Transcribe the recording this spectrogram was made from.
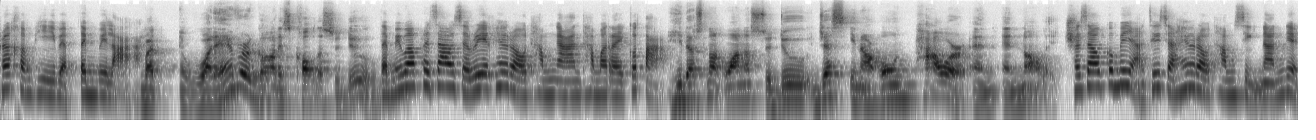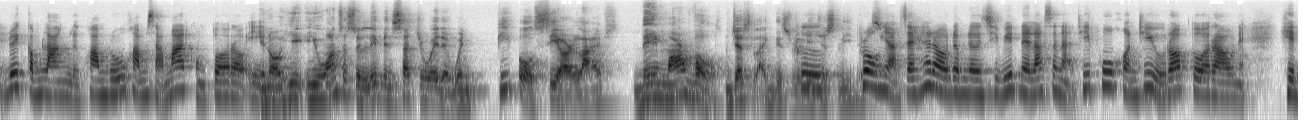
พระคัมภีร์แบบเต็มเวลา But whatever God has called us to do, แต่ไม่ว่าพระเจ้าจะเรียกให้เราทำงานทำอะไรก็ตาม He does not want us to do just in our own power and, and knowledge. พระเจ้าก็ไม่อยากที่จะให้เราทำสิ่งนั้นเนี่ยด้วยกำลังหรือความรู้ความสามารถของตัวเราเอง You know, he, he wants us to live in such a way that when people see our lives, they marvel, just like these คือ religious พระองค์ leaders. อยากจะให้เราดำเนินชีวิตในลักษณะที่ผู้คนที่อยู่รอบตัวเราเนี่ยเห็น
